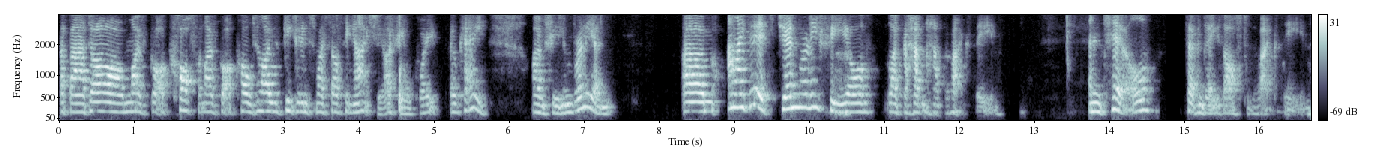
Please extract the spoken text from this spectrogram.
a bad arm, I've got a cough, and I've got a cold. And I was giggling to myself, thinking, actually, I feel quite okay. I'm feeling brilliant. Um, and I did generally feel like I hadn't had the vaccine until seven days after the vaccine,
